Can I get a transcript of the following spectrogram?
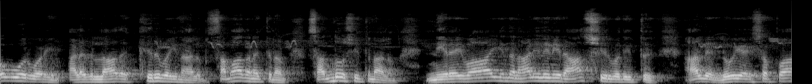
ஒவ்வொருவரையும் அளவில்லாத கிருவையினாலும் சமாதானத்தினாலும் சந்தோஷத்தினாலும் நிறைவாய் இந்த நாளிலே நீர் ஆசீர்வதித்து ஆலே லூயா எசப்பா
